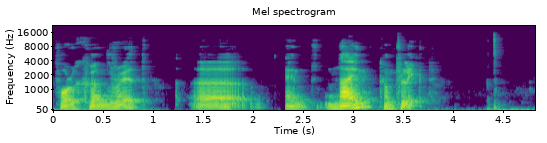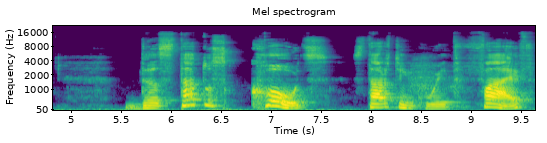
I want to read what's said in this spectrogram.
409 uh, conflict. The status codes starting with 5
